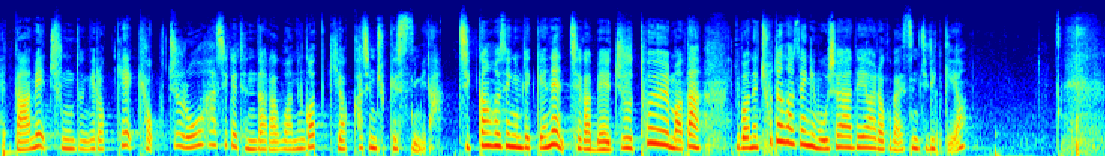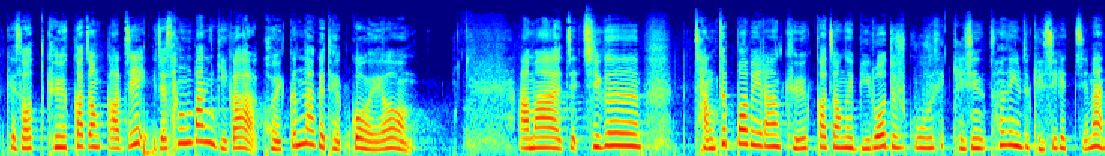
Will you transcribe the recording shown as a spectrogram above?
그다음에 중등 이렇게 격주로 하시게 된다라고 하는 것 기억하시면 좋겠습니다. 직강 선생님들께는 제가 매주 토요일마다 이번에 초등 선생님 오셔야 돼요라고 말씀드릴게요. 그래서 교육 과정까지 이제 상반기가 거의 끝나게 될 거예요. 아마 지금 장특법이랑 교육 과정을 미뤄두고 계신 선생님도 계시겠지만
